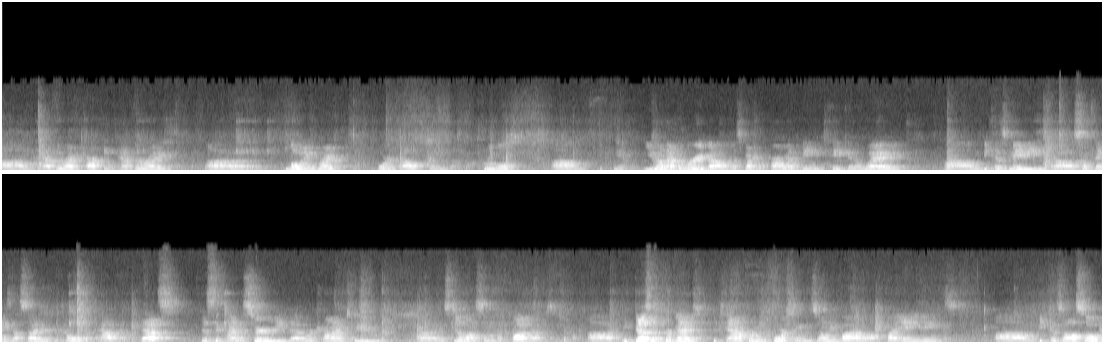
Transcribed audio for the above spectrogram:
um, have the right parking, have the right, uh, loading, right Board of Health and approvals, um, you know, you don't have to worry about a special permit being taken away, um, because maybe, uh, some things outside your control have happened. That's, that's the kind of certainty that we're trying to, uh, instill on some of the projects. Uh, it doesn't prevent the town from enforcing the zoning bylaw by any means, um, because also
